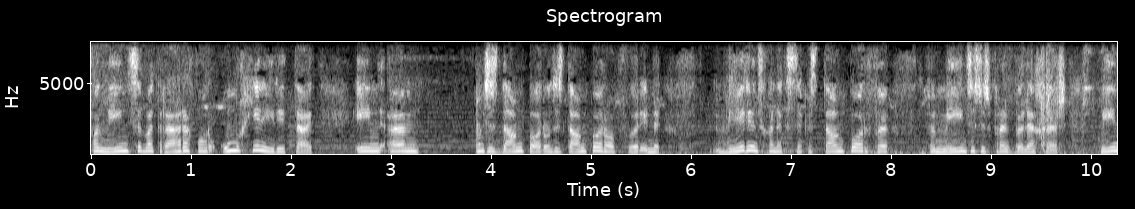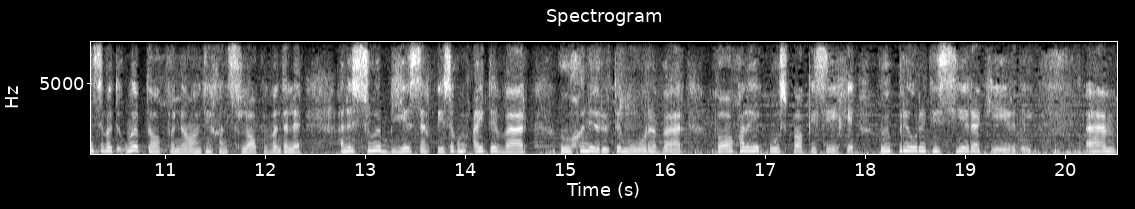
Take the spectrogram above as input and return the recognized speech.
van mense wat regtig waar omgee in hierdie tyd. En ehm um, ons is dankbaar. Ons is dankbaar daarvoor en weer eens gaan ek sê ek is dankbaar vir vir mense soos vrywilligers, mense wat ook dalk vanaand nie gaan slaap want hulle hulle is so besig, besig om uit te werk. Hoe gaan die roete môre werk? Waar gaan ek kospakkies gee? Hoe prioritiseer ek hierdie? Ehm um,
